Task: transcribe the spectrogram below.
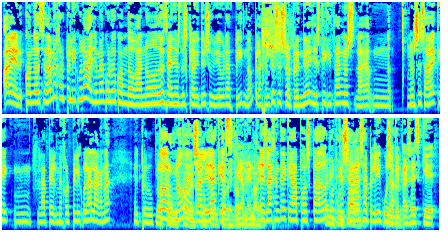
a ver, cuando se da mejor película, yo me acuerdo cuando ganó 12 años de esclavitud y subió Brad Pitt, ¿no? Que la gente se sorprendió y es que quizás nos la- no, no se sabe que mm, la pe- mejor película la gana el productor, ¿no? En realidad, que es, es la gente que ha apostado porque se haga esa película. Lo que pasa es que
